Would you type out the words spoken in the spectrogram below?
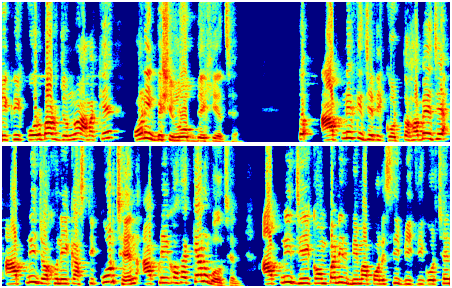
বিক্রি করবার জন্য আমাকে অনেক বেশি লোভ দেখিয়েছে। তো আপনাকে যেটি করতে হবে যে আপনি যখন এই কাজটি করছেন, আপনি এই কথা কেন বলছেন? আপনি যে কোম্পানির বিমা পলিসি বিক্রি করছেন,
